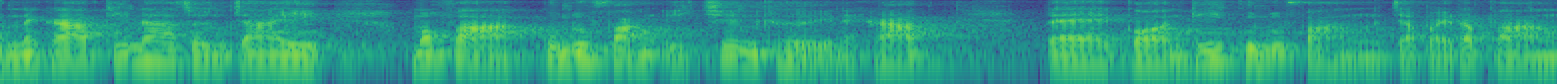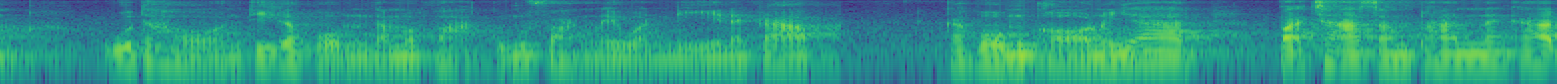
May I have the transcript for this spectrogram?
รณ์นะครับที่น่าสนใจมาฝากคุณผู้ฟังอีกเช่นเคยนะครับ แต่ก่อนที่คุณผู้ฟังจะไปรับฟัง อุทาหรณ์ที่กับผมนำมาฝากคุณผู้ฟังในวันนี้นะครับกับผมขออนุญาตประชาสัมพันธ์นะครับ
